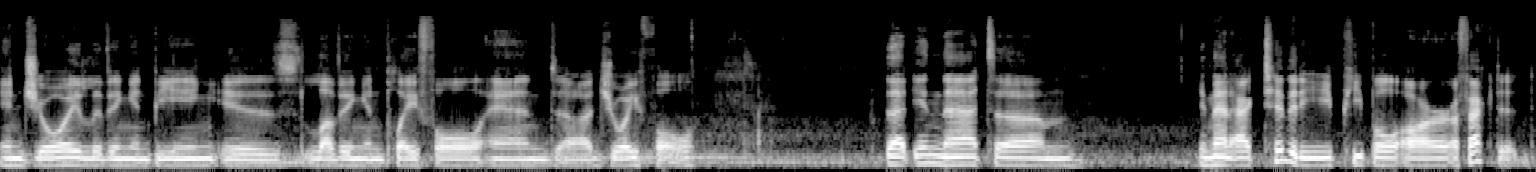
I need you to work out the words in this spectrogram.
enjoy living and being is loving and playful and uh, joyful, that in that um, in that activity people are affected,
